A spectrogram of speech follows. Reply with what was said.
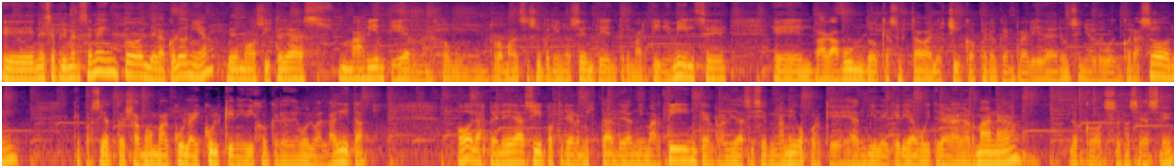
Eh, en ese primer segmento, el de la colonia, vemos historias más bien tiernas, como un romance súper inocente entre Martín y Emilce, el vagabundo que asustaba a los chicos pero que en realidad era un señor de buen corazón, que por cierto llamó Macula y Kulkin y dijo que le devuelvan la guita. O las peleas y posterior amistad de Andy Martín, que en realidad se hicieron amigos porque Andy le quería buitrear a la hermana. Loco, eso no se hace.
